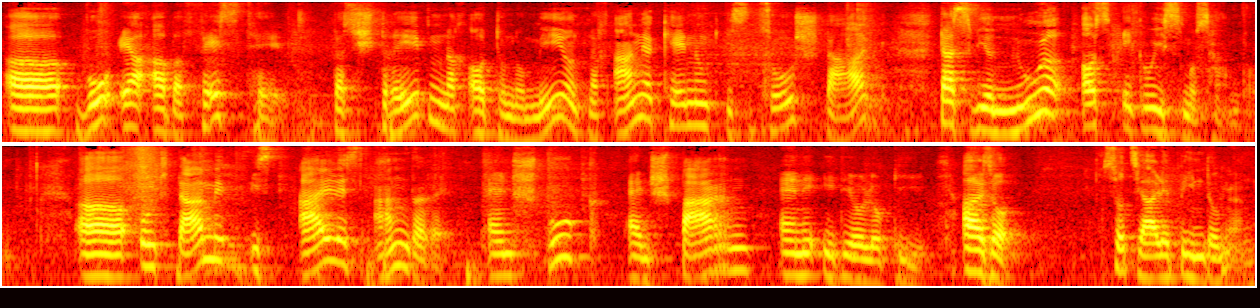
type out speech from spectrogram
wo er aber festhält, das Streben nach Autonomie und nach Anerkennung ist so stark, dass wir nur aus Egoismus handeln. Äh, und damit ist alles andere ein Spuk, ein Sparen, eine Ideologie. Also soziale Bindungen,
